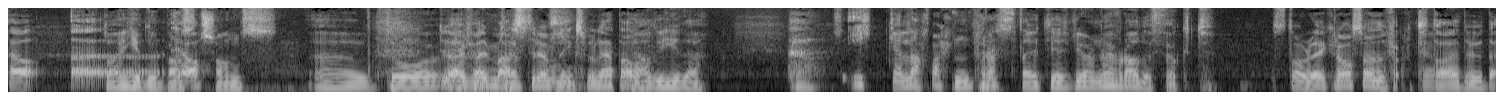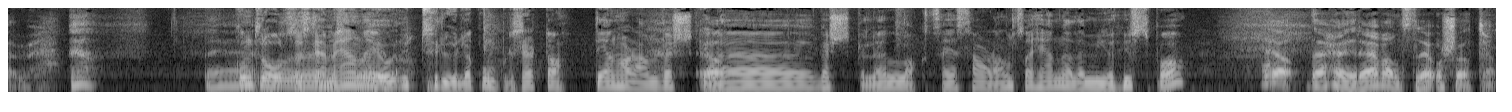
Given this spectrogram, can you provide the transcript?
Ja, uh, Da har du best ja. sjanse uh, til å Du har i hvert fall eventuelt- mest rømningsmuligheter. Ja, du har det. Så ikke la den presse deg ut i et hjørne, for da er du fucked. Står du i krå, så er du fucked. Da er du dau. Det- Kontrollsystemet her er jo utrolig komplisert, da. Den har de virkelig, virkelig lagt seg i selene, så her er det mye å huske på. Ja, det er høyre, venstre og skjøt.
